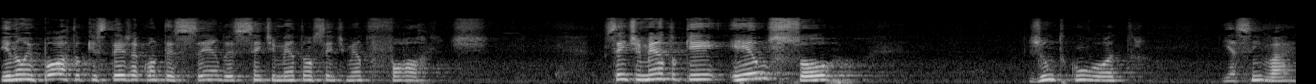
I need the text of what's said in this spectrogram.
E não importa o que esteja acontecendo, esse sentimento é um sentimento forte. Sentimento que eu sou junto com o outro. E assim vai.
